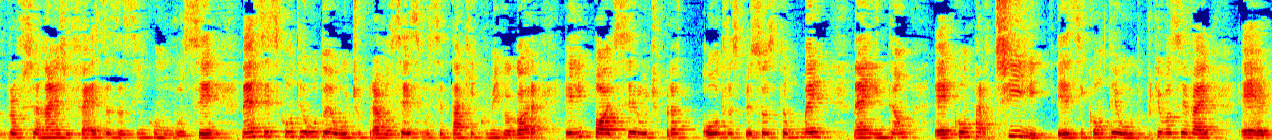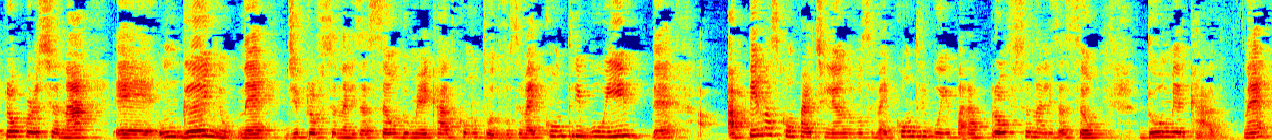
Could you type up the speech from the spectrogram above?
profissionais de festas, assim como você, né? Se esse conteúdo é útil para você, se você tá aqui comigo agora, ele pode ser útil para outras pessoas também, né? Então, é, compartilhe esse conteúdo, porque você vai é, proporcionar é, um ganho, né? De profissionalização do mercado como um todo. Você vai contribuir, né? Apenas compartilhando você vai contribuir para a profissionalização do mercado, né?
